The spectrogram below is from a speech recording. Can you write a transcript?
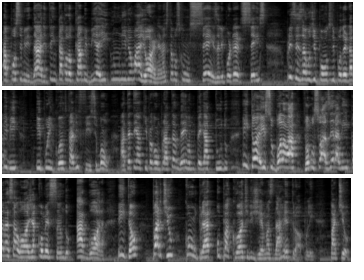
a possibilidade de tentar colocar a Bibi aí num nível maior, né? Nós estamos com 6 ali, poder 6. Precisamos de pontos de poder da Bibi e por enquanto tá difícil. Bom, até tem aqui pra comprar também, vamos pegar tudo. Então é isso, bora lá, vamos fazer a limpa nessa loja começando agora. Então, partiu comprar o pacote de gemas da Retrópole. Partiu.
